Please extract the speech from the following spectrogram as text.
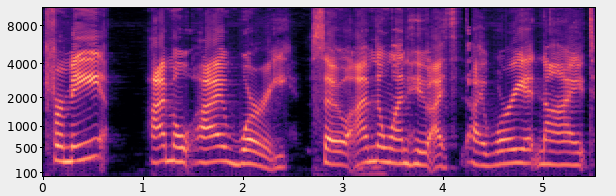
for me, I'm a, I worry. So I'm the one who I I worry at night.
